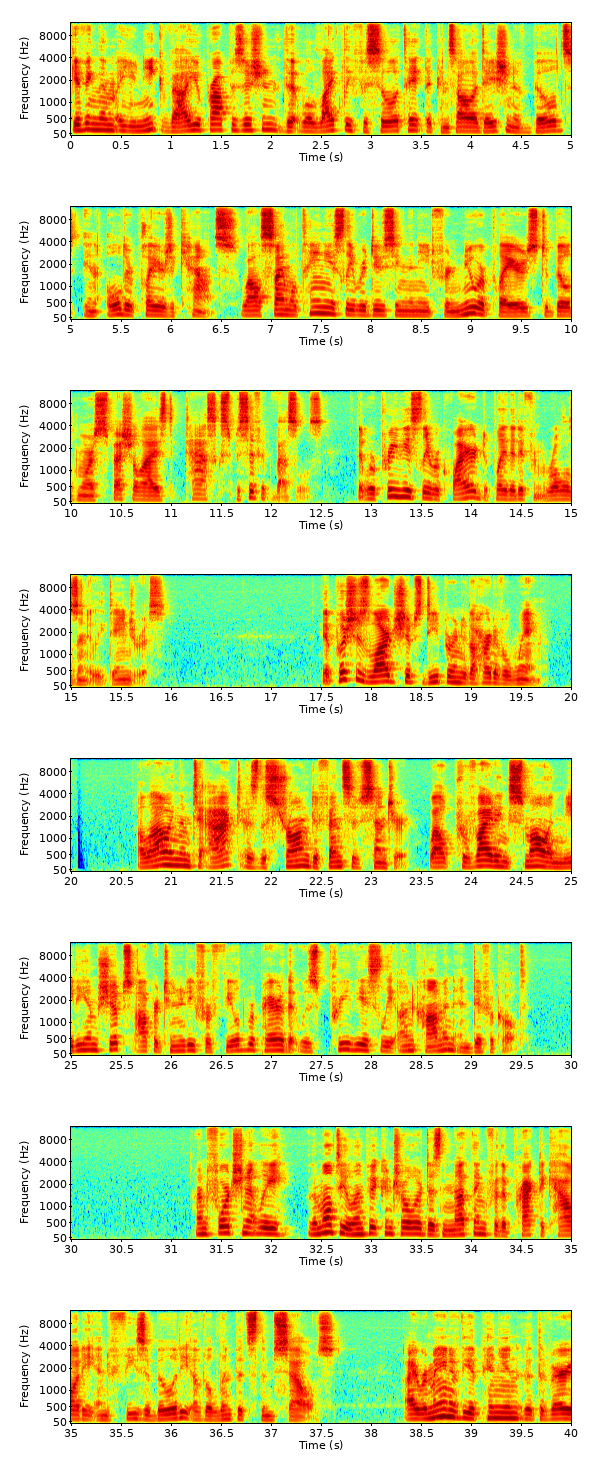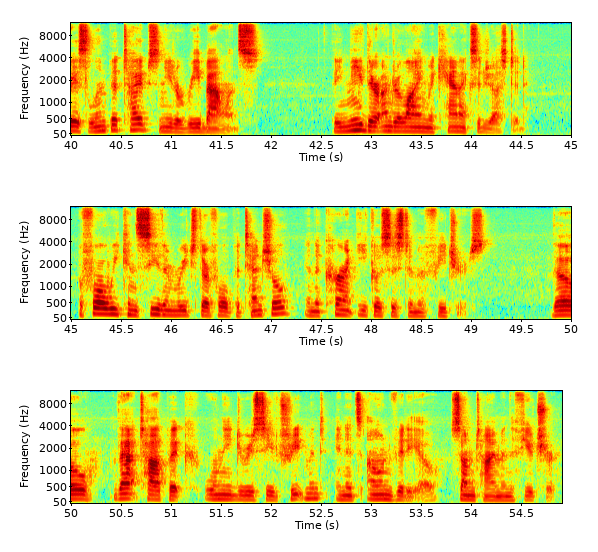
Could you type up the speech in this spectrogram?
Giving them a unique value proposition that will likely facilitate the consolidation of builds in older players' accounts, while simultaneously reducing the need for newer players to build more specialized task-specific vessels that were previously required to play the different roles in Elite Dangerous. It pushes large ships deeper into the heart of a wing, allowing them to act as the strong defensive center, while providing small and medium ships opportunity for field repair that was previously uncommon and difficult. Unfortunately, the multi-limpet controller does nothing for the practicality and feasibility of the limpets themselves. I remain of the opinion that the various limpet types need a rebalance. They need their underlying mechanics adjusted, before we can see them reach their full potential in the current ecosystem of features. Though that topic will need to receive treatment in its own video sometime in the future.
